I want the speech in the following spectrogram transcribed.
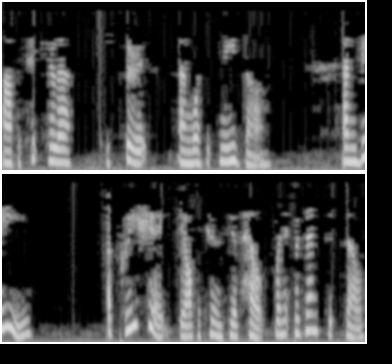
our particular spirit and what its needs are and B, appreciate the opportunity of help when it presents itself,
